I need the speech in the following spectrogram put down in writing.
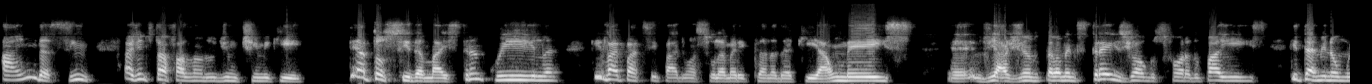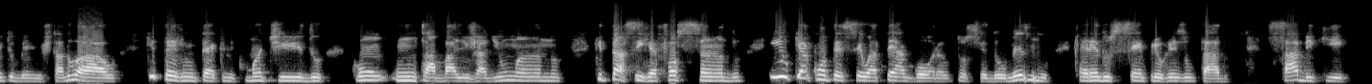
ainda assim, a gente está falando de um time que tem a torcida mais tranquila, que vai participar de uma Sul-Americana daqui a um mês, é, viajando pelo menos três jogos fora do país, que terminou muito bem no estadual, que teve um técnico mantido, com um trabalho já de um ano, que está se reforçando. E o que aconteceu até agora, o torcedor, mesmo querendo sempre o resultado, sabe que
